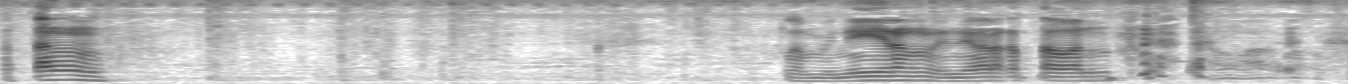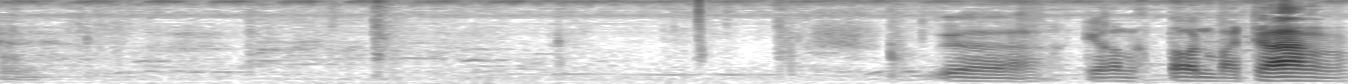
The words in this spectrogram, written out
Peteng. Klambene ireng, ini ora keton. Ya, kira keton padang.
